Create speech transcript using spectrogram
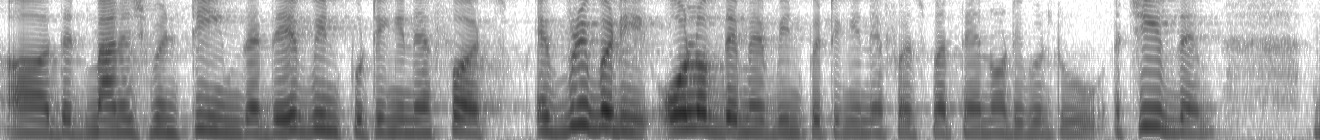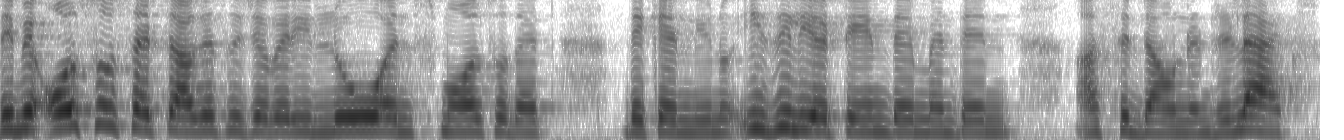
uh, that management team that they have been putting in efforts, everybody, all of them have been putting in efforts, but they are not able to achieve them. They may also set targets which are very low and small so that they can you know easily attain them and then uh, sit down and relax.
